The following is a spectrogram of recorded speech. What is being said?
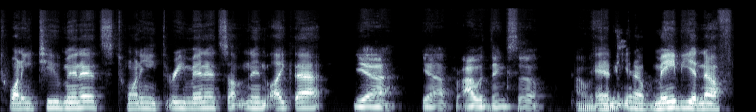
twenty two minutes, twenty three minutes, something like that. Yeah, yeah, I would think so. Would and think you know, maybe enough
